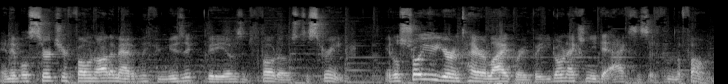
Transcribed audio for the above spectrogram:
and it will search your phone automatically for music, videos, and photos to stream. It'll show you your entire library, but you don't actually need to access it from the phone.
